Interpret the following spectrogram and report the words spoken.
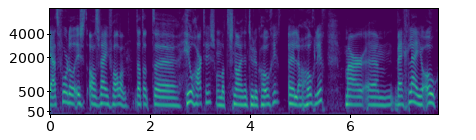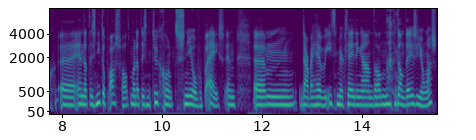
Ja, het voordeel is als wij vallen dat het uh, heel hard is. Omdat de snelheid natuurlijk hoog ligt. Uh, hoog ligt. Maar um, wij glijden ook. Uh, en dat is niet op asfalt. Maar dat is natuurlijk gewoon op de sneeuw of op ijs. En um, daarbij hebben we iets meer kleding aan dan, dan deze jongens.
